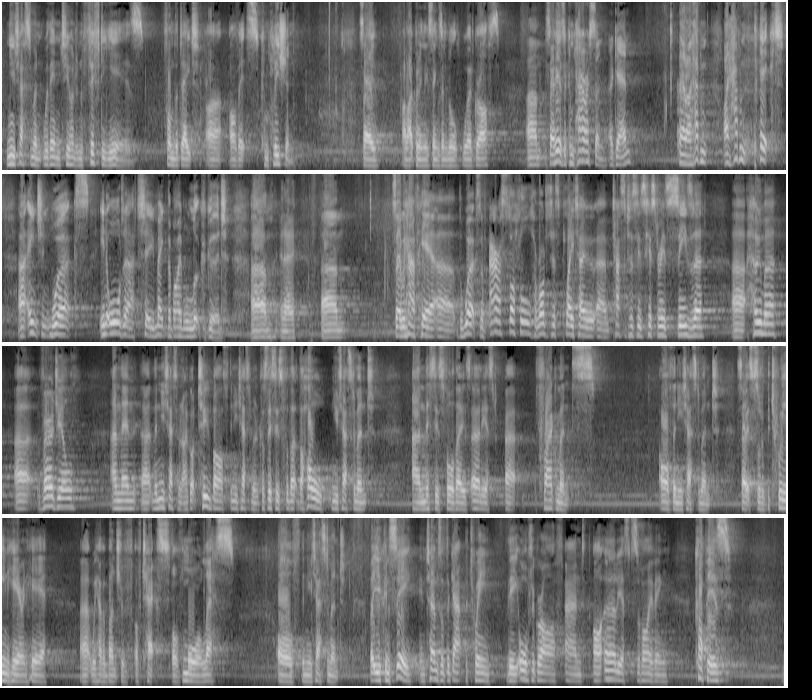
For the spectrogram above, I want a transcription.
New Testament within 250 years from the date uh, of its completion. So I like putting these things in little word graphs. Um, so here's a comparison again. And I haven't, I haven't picked uh, ancient works in order to make the Bible look good. Um, you know, um, so we have here uh, the works of Aristotle, Herodotus, Plato, um, Tacitus's histories, Caesar, uh, Homer, uh, Virgil, and then uh, the New Testament. I've got two bars for the New Testament because this is for the, the whole New Testament, and this is for those earliest uh, fragments of the New Testament. So it's sort of between here and here. Uh, we have a bunch of, of texts of more or less of the New Testament. But you can see, in terms of the gap between the autograph and our earliest surviving copies,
